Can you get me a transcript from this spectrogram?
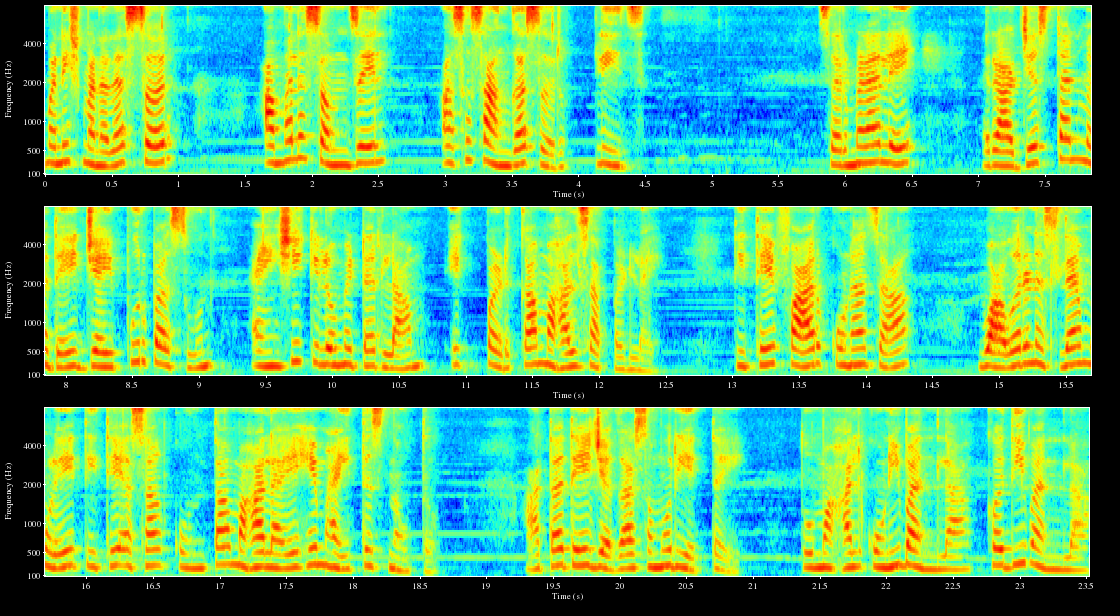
मनीष म्हणाला सर आम्हाला समजेल असं सांगा सर प्लीज सर म्हणाले राजस्थानमध्ये जयपूरपासून ऐंशी किलोमीटर लांब एक पडका महाल सापडला आहे तिथे फार कोणाचा वावर नसल्यामुळे तिथे असा कोणता महाल आहे हे माहीतच नव्हतं. आता ते जगासमोर येतं आहे तो महाल कोणी बांधला? कधी बांधला?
